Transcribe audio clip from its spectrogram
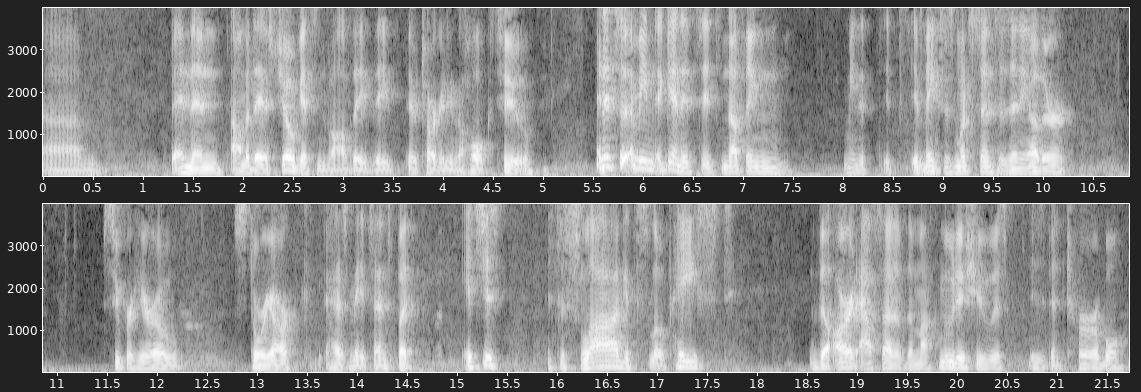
um, and then Amadeus Cho gets involved. They they they're targeting the Hulk too, and it's I mean again it's it's nothing. I mean it it's, it makes as much sense as any other superhero story arc has made sense, but it's just it's a slog. It's slow paced. The art outside of the Mahmud issue is has been terrible.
